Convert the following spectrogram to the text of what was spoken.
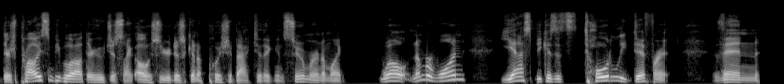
there's probably some people out there who just like oh so you're just going to push it back to the consumer, and I'm like well number one yes because it's totally different than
